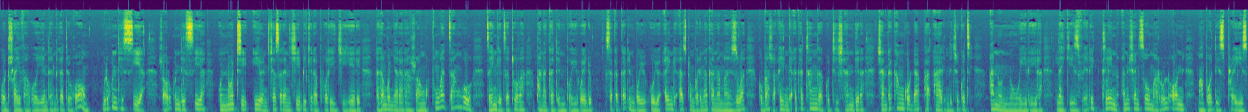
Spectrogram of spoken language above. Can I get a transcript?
vodhiraivha voenda ndikati ho oh, uri kundisiya zvauri kundisiya unoti iyo ndichasara ndichiibikira poriji here? Ndakangonyarara zvangu. Pfungwa dzangu dzainge dzatova pana garden boy wedu. Saka garden boy uyu ainge azitomborina kana mazuva kubva zvaainge akatanga kutishandira chandakangoda paari ndechekuti anonhuhwirira. Like is very clean. Anoshandisawo maroll on mabody sprays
